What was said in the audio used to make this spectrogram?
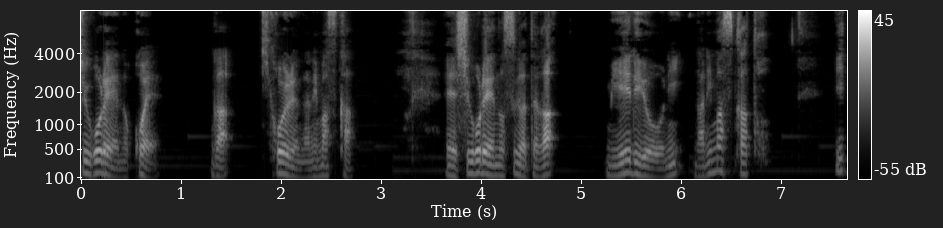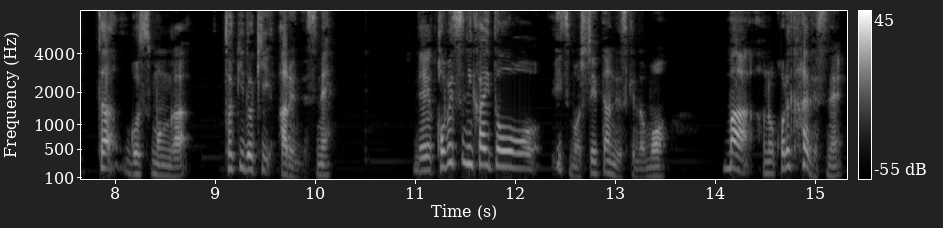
守護霊の声が聞こえるようになりますか、えー、守護霊の姿が見えるようになりますか？といったご質問が時々あるんですね。で、個別に回答をいつもしていたんですけども、まあ、あの、これからですね、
